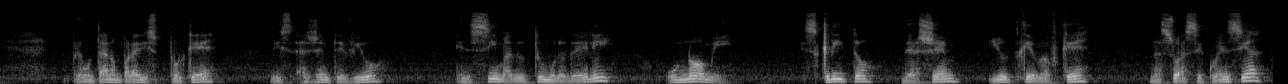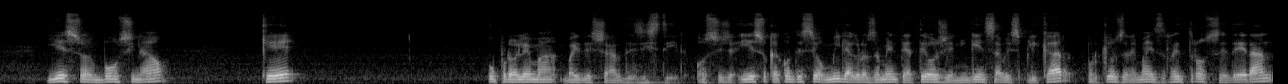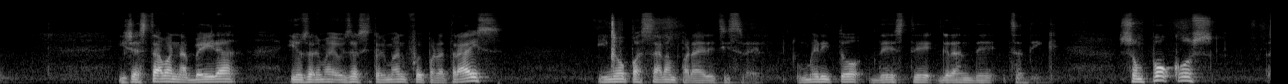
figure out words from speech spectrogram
Perguntaram para eles por quê. Diz, a gente viu em cima do túmulo dele o nome escrito de Hashem, Yud Kevavke, na sua sequência, e isso é um bom sinal que o problema vai deixar de existir. Ou seja, e isso que aconteceu milagrosamente até hoje ninguém sabe explicar porque os alemães retrocederam e já estavam na beira e os alemães, o exército alemão foi para trás e não passaram para Eretz Israel. O mérito deste grande tzadik. São poucos,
